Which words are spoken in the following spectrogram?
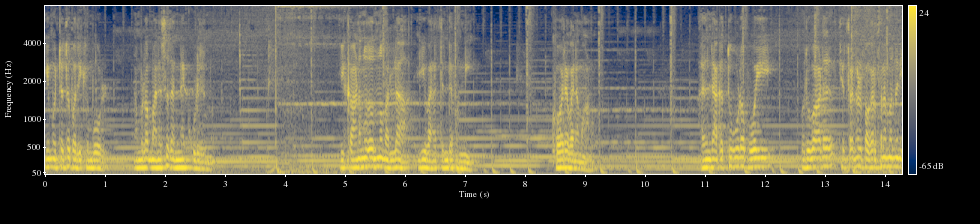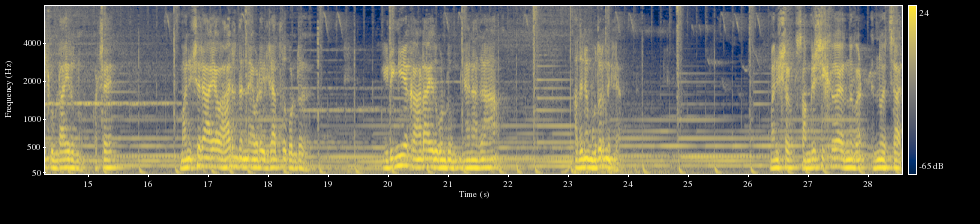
ഈ മുറ്റത്ത് പതിക്കുമ്പോൾ നമ്മുടെ മനസ്സ് തന്നെ കുളിരുന്നു. ഈ കാണുന്നതൊന്നുമല്ല ഈ വനത്തിന്റെ ഭംഗി ഘോരവനമാണ്. അതിന്റെ അകത്തുകൂടെ പോയി ഒരുപാട് ചിത്രങ്ങൾ പകർത്തണമെന്ന് എനിക്കുണ്ടായിരുന്നു. പക്ഷേ മനുഷ്യരായ ആരും തന്നെ അവിടെ ഇല്ലാത്തത് കൊണ്ട് ഇടുങ്ങിയ കാടായതുകൊണ്ടും ഞാൻ അതാ അതിന് മുതിർന്നില്ല. മനുഷ്യർ സംരക്ഷിക്കുക എന്ന് എന്ന് വെച്ചാൽ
